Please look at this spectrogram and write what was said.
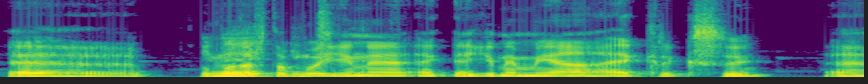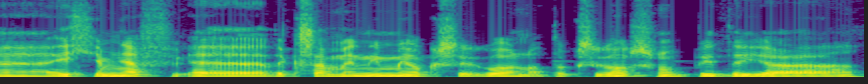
Ε, Είναι οπότε αυτό που incident. έγινε, έ- έγινε μια έκρηξη. Ε, είχε μια φυ- ε, δεξαμενή με οξυγόνο. Το οξυγόνο χρησιμοποιείται για...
